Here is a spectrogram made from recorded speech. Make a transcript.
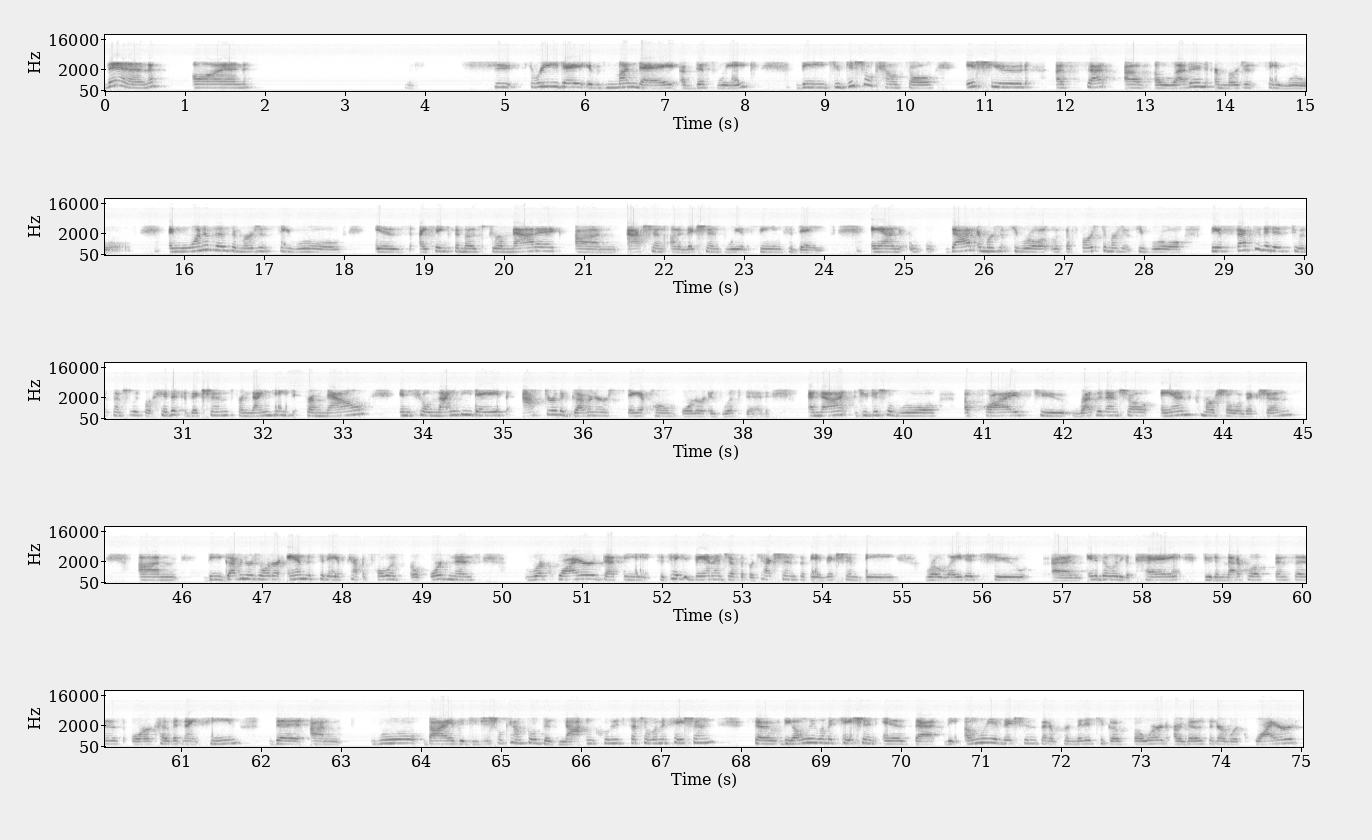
Then on three day, it was Monday of this week, the Judicial Council issued a set of 11 emergency rules. And one of those emergency rules is, I think, the most dramatic um, action on evictions we have seen to date. And that emergency rule was the first emergency rule. The effect of it is to essentially prohibit evictions from 90 from now until 90 days after the governor's stay-at-home order is lifted. And that judicial rule applies to residential and commercial evictions. Um, the governor's order and the city of Capitola's ordinance require that the to take advantage of the protections that the eviction be related to an inability to pay due to medical expenses or COVID-19. The um, rule by the Judicial Council does not include such a limitation. So the only limitation is that the only evictions that are permitted to go forward are those that are required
